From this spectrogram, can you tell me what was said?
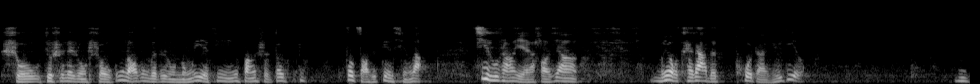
手，就是那种手工劳动的这种农业经营方式都都早就定型了，技术上也好像没有太大的拓展余地了。嗯，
